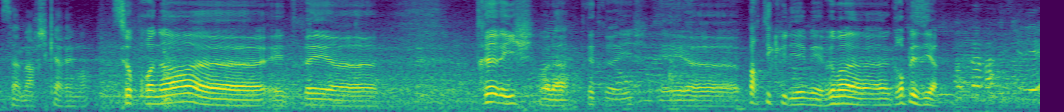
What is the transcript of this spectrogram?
ça marche carrément. surprenant euh, et très, euh, très riche, voilà, très très riche et euh, particulier, mais vraiment un, un grand plaisir. Pourquoi particulier?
